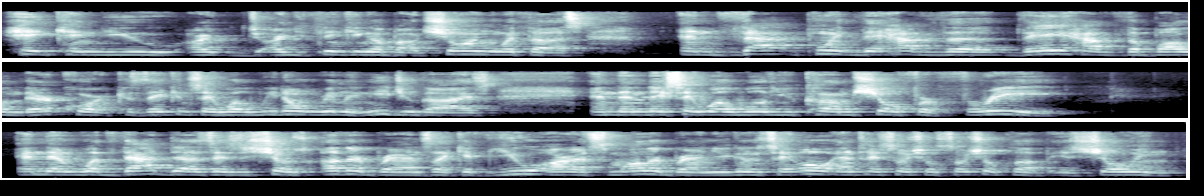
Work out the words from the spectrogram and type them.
"Hey, can you are are you thinking about showing with us?" and that point they have the they have the ball in their court because they can say well we don't really need you guys and then they say well will you come show for free and then what that does is it shows other brands like if you are a smaller brand you're going to say oh antisocial social Social club is showing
